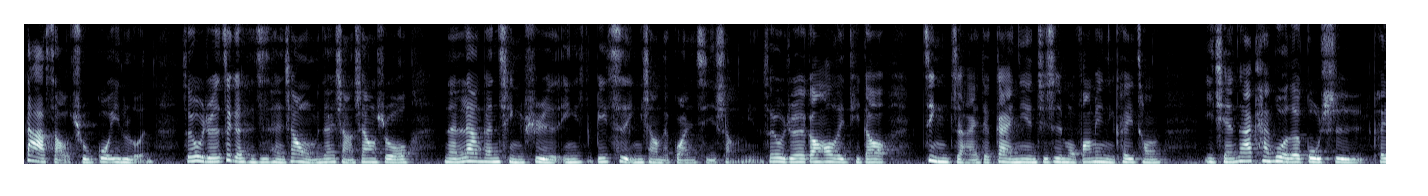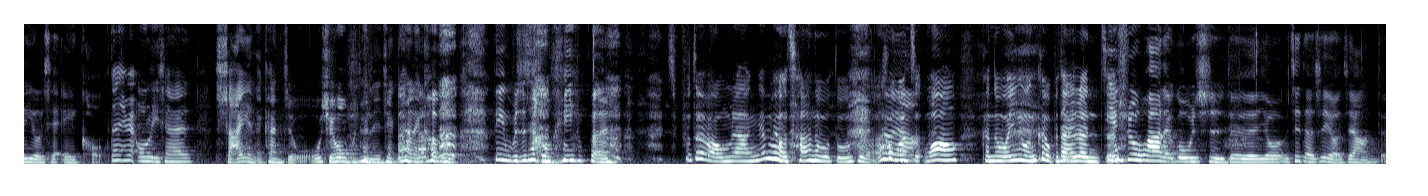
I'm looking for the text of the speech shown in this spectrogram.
大扫除过一轮。所以我觉得这个其实很像我们在想象说能量跟情绪影彼此影响的关系上面。所以我觉得刚刚奥利提到。进宅的概念，其实某方面你可以从以前大家看过的故事，可以有一些 A 口，但因为欧里现在傻眼的看着我，我觉得我们可能以前看的课本并不是同一本，不对吧？我们俩应该没有差那么多岁吧？我我可能我英文课不太认真。一束花的故事，对对，有记得是有这样的。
